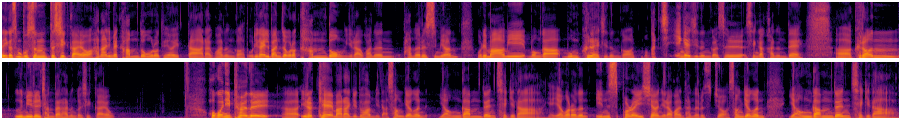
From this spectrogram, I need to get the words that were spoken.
이것은 무슨 뜻일까요? 하나님의 감동으로 되어 있다라고 하는 것. 우리가 일반적으로 감동이라고 하는 단어를 쓰면 우리 마음이 뭔가 뭉클해지는 것, 뭔가 찡해지는 것을 생각하는데 아, 그런 의미를 전달하는 것일까요? 혹은 이 표현을 아, 이렇게 말하기도 합니다. 성경은 영감된 책이다. 예, 영어로는 inspiration이라고 하는 단어를 쓰죠. 성경은 영감된 책이다.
